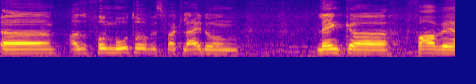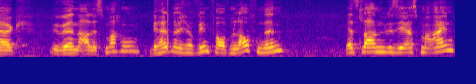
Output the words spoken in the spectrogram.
Äh, also von Motor bis Verkleidung, Lenker, Fahrwerk, wir werden alles machen. Wir halten euch auf jeden Fall auf dem Laufenden. Jetzt laden wir sie erstmal ein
